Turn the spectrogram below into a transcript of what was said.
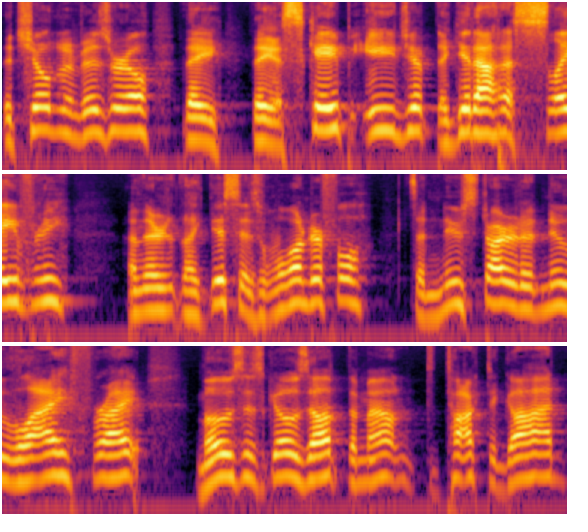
the children of Israel, they, they escape Egypt, they get out of slavery, and they're like, this is wonderful. It's a new start of a new life, right? Moses goes up the mountain to talk to God,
